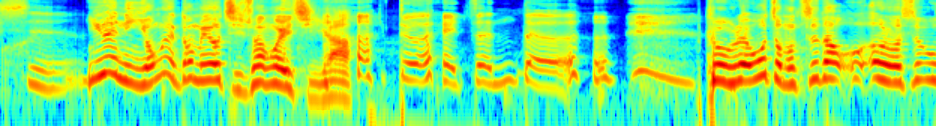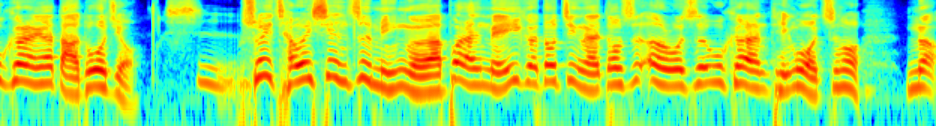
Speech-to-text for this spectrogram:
是，因为你永远都没有几串会齐啊。对，真的，对不对？我怎么知道俄罗斯乌克兰要打多久？是，所以才会限制名额啊，不然每一个都进来都是俄罗斯乌克兰停火之后，那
